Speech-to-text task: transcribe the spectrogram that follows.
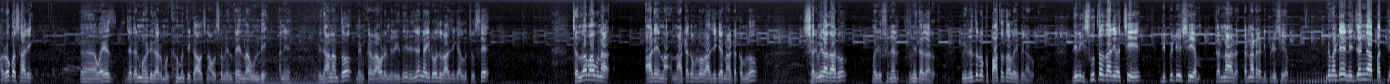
మరొకసారి వైఎస్ జగన్మోహన్ రెడ్డి గారు ముఖ్యమంత్రి కావాల్సిన అవసరం ఎంతైందా ఉంది అనే విధానంతో మేము ఇక్కడ రావడం జరిగింది. నిజంగా ఈరోజు రాజకీయాల్లో చూస్తే చంద్రబాబు నా ఆడే నా నాటకంలో రాజకీయ నాటకంలో షర్మిల గారు మరియు సునీ సునీత గారు వీరిద్దరూ ఒక పాతతాలు అయిపోయినారు. దీనికి సూత్రధారి వచ్చి deputy CM Karnataka Karnataka deputy CM. ఎందుకంటే నిజంగా ప్రతి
